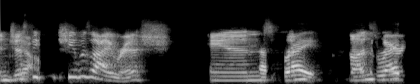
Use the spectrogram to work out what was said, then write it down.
and just yeah. because she was Irish and That's right. That's right.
